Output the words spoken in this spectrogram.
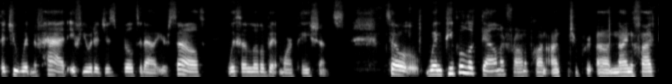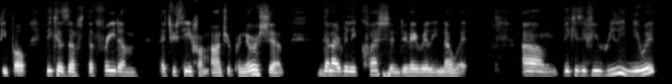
that you wouldn't have had if you would have just built it out yourself with a little bit more patience. So when people look down or frown upon entrepre- uh, nine to five people because of the freedom that you see from entrepreneurship, then I really question, do they really know it? Um, because if you really knew it,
